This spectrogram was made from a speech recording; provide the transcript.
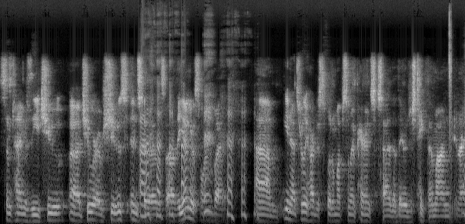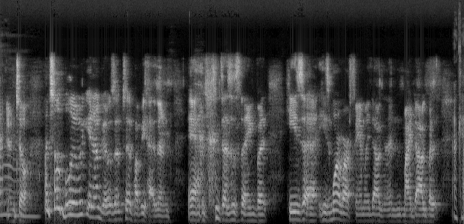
sometimes the chew uh, chewer of shoes instead of uh, the youngest one. But um, you know, it's really hard to split them up. So my parents decided that they would just take them on and I, oh. until until Blue, you know, goes up to puppy heaven and does his thing. But he's uh, he's more of our family dog than my dog. But okay.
